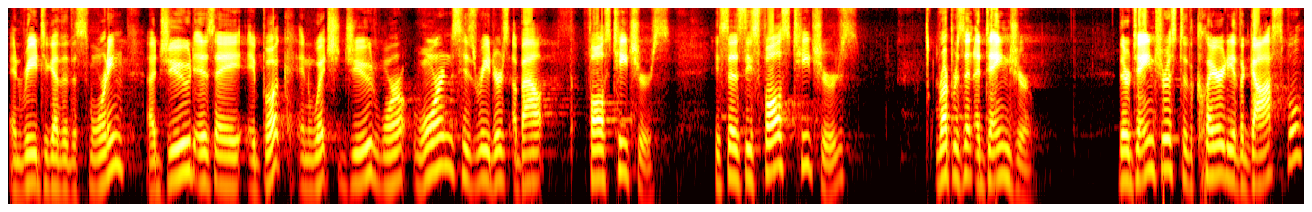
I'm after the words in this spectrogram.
and read together this morning. Uh, Jude is a, a book in which Jude war- warns his readers about false teachers. He says these false teachers represent a danger. They're dangerous to the clarity of the gospel,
